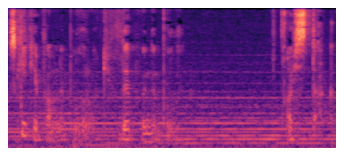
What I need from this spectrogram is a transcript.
Скільки б вам не було років, де б ви не були. Ось так.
